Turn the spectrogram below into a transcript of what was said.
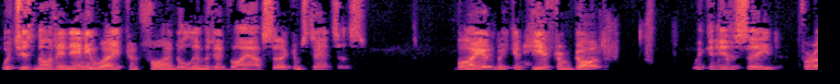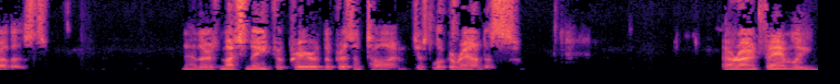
which is not in any way confined or limited by our circumstances. By it, we can hear from God. We can intercede for others. Now there is much need for prayer at the present time. Just look around us our own family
